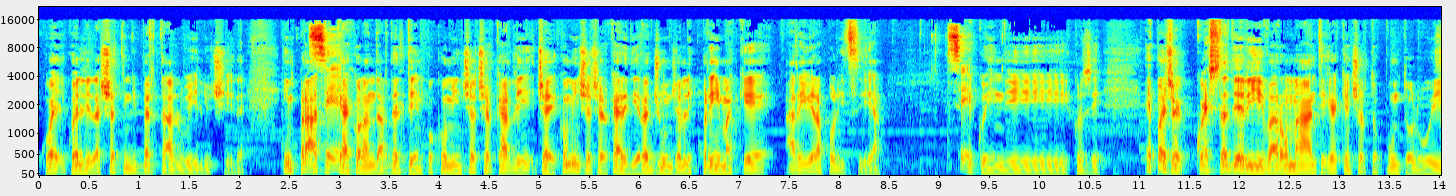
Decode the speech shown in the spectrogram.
que- quelli lasciati in libertà lui li uccide. In pratica sì. con l'andare del tempo comincia a cercarli, cioè comincia a cercare di raggiungerli prima che arrivi la polizia. Sì. E quindi così. E poi c'è questa deriva romantica che a un certo punto lui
